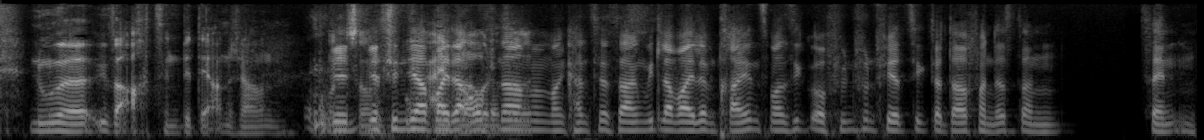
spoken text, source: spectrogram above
nur über 18 bitte anschauen. Wir, so wir sind ja bei der Aufnahme, so. man kann es ja sagen, mittlerweile um 23.45 Uhr, da darf man das dann senden.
